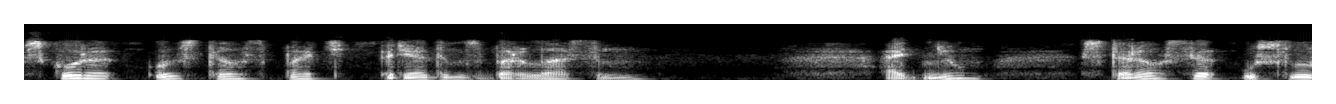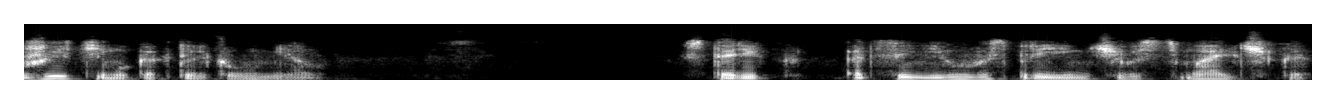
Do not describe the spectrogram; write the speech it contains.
Скоро он стал спать рядом с Барласом, а днем старался услужить ему, как только умел. Старик оценил восприимчивость мальчика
